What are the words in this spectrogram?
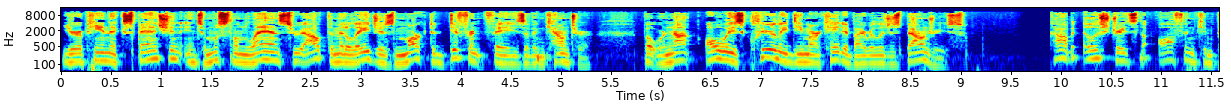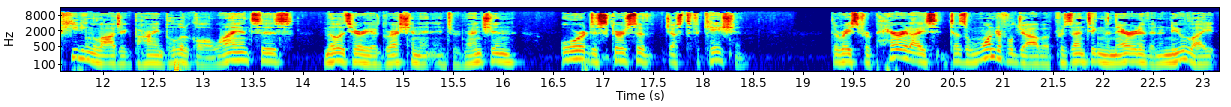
European expansion into Muslim lands throughout the Middle Ages marked a different phase of encounter, but were not always clearly demarcated by religious boundaries. Cobb illustrates the often competing logic behind political alliances, military aggression and intervention, or discursive justification. The Race for Paradise does a wonderful job of presenting the narrative in a new light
